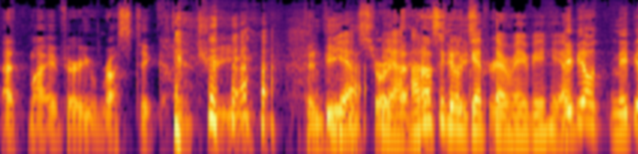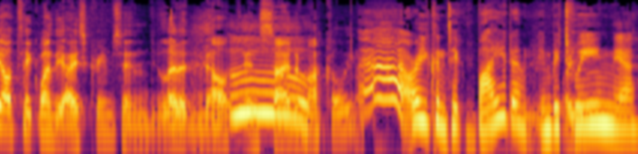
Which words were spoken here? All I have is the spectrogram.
at my very rustic country convenience Yeah, store. yeah. That I don't think it'll get there, maybe, yeah. Maybe I'll maybe I'll take one of the ice creams and let it melt inside of Ooh. makgeolli. Ah, or you can take bite in between. yeah.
